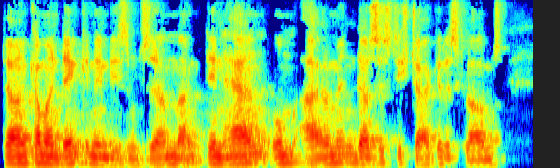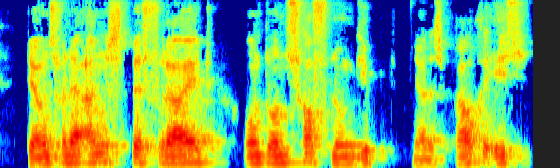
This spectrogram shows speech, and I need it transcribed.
Daran kann man denken in diesem Zusammenhang. Den Herrn umarmen, das ist die Stärke des Glaubens, der uns von der Angst befreit und uns Hoffnung gibt. Ja, das brauche ich.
